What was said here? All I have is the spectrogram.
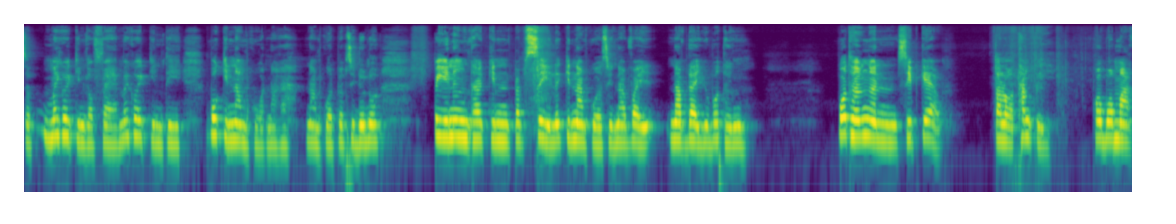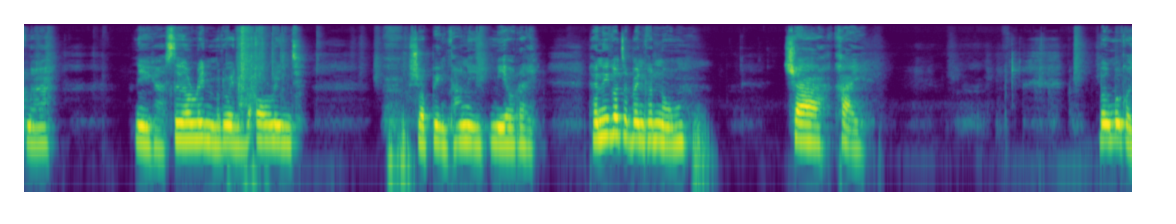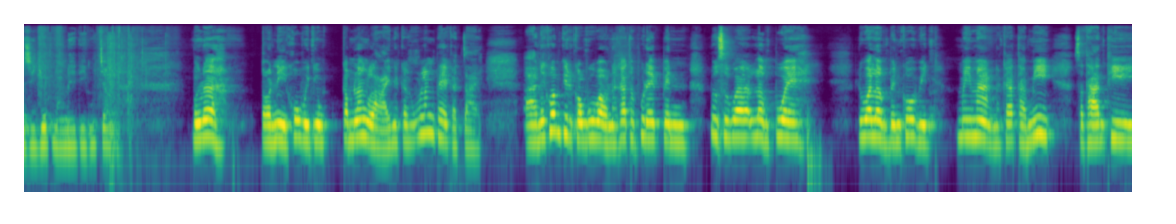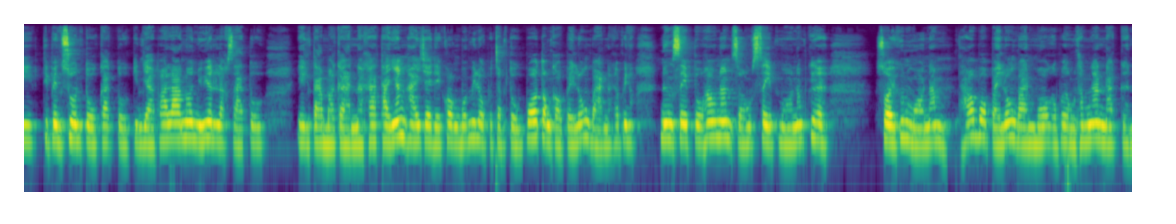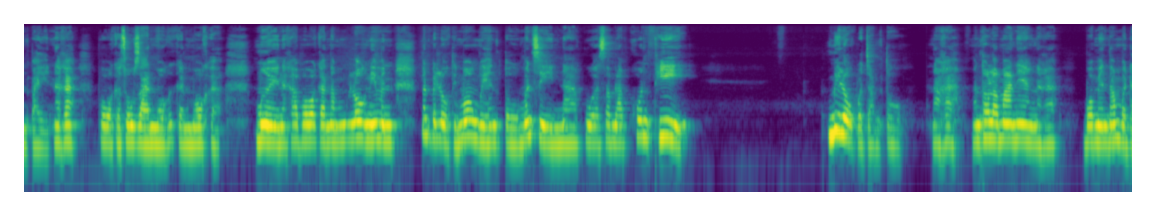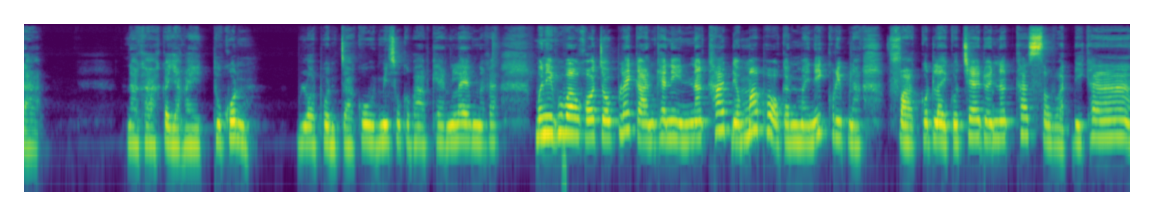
จะไม่ค่อยกินกาแฟ ไม่ค่อยกินทีพวกกินน้ำขวดนะคะน้ำขวดเป๊ปซี่โดนๆปีหนึ่งถ้ากินเป๊ปซี่แล้วกินน้ำขวดสินับไว้นับได้อยู่บ่ถึงบ่ถึงเงินสิบแก้ว ตลอดทั้งปี พอบ่มากนะคะนี่ค่ะเสื้อรินมาด้วยนะคะ orange ช้อปปิ้งทั้งนี้มีอะไรทางนี้ก็จะเป็นขนม ชาไข่เบิ่งเบิ่งข่อยสิหยุดมองใดดีมื้อจังเบิ่งเด้อตอนนี้โควิดกำลังหลายนะคะกำลังแพร่กระจายอ่าในความคิดของผู้เว้านะคะถ้าผู้ใดเป็นรู้สึกว่าเริ่มป่วย หรือว่าเริ่มเป็นโควิดไม่มากนะคะถ้ามีสถานที่ที่เป็นส่วนตัวกักตัวกินยาพารานอนอยู่เรือนรักษาตัว เองตามอาการนะคะถ้ายังหายใจได้คล่องบ่มีโรคประจำตัวบ่ต้องเข้าไปโรงพยาบาลนะคะพี่น้องหนึ่งเสพตัวเฮาน้ำสองเสพหมอน้ำเกลือซอยคุณหมอนำถ้าบ่ไปโรงพยาบาลหมอก็บ่ต้องทำงานหนักเกินไปนะคะ เพราะว่ากระสงสารหมอคือกันหมอค่ะ เมื่อยนะคะ เพราะว่าการทำโรคนี้มันมันเป็นโรคที่มองบ่เห็นโตวมันสิน่ากลัวสำหรับคนที่มีโรคประจำตัวนะคะ มันทรมานแห้งนะคะบ่แม่นธรรมดานะคะ ก็อยากให้ทุกคน หลอดพ้นจากโควิดมีสุขภาพแข็งแรงนะคะมื่อนี้ผู้เบาขอจบรายการแค่นี้นะคะ เดี๋ยวมาพอกันใหม่ในคลิปนะ ฝากกดไลค์กดแชร์ด้วยนะคะ สวัสดีค่ะ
